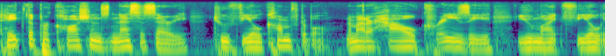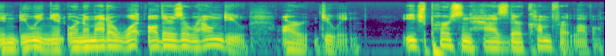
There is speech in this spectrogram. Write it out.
Take the precautions necessary to feel comfortable, no matter how crazy you might feel in doing it, or no matter what others around you are doing. Each person has their comfort level.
